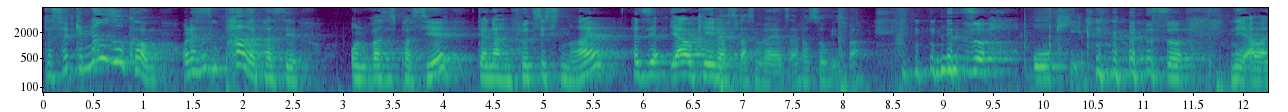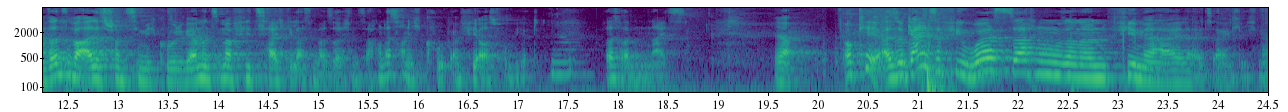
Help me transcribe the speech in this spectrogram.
Das wird genau so kommen. Und das ist ein paar Mal passiert. Und was ist passiert? Dann nach dem 40. Mal gesagt, ja, okay, das lassen wir jetzt einfach so, wie es war. so, okay. so, nee, aber ansonsten war alles schon ziemlich cool. Wir haben uns immer viel Zeit gelassen bei solchen Sachen. Das fand ich cool. Wir haben viel ausprobiert. Das war nice. Ja. Okay, also gar nicht so viel Worst-Sachen, sondern viel mehr Highlights eigentlich. Ne?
